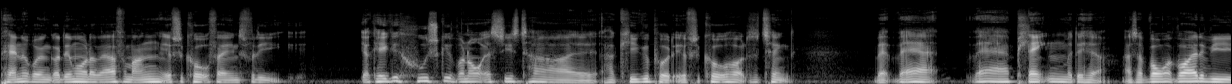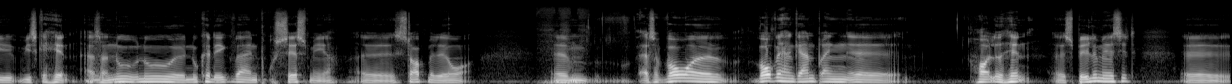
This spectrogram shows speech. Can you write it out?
panderynk, og det må der være for mange FCK-fans, fordi jeg kan ikke huske, hvornår jeg sidst har, øh, har kigget på et FCK-hold, så tænkt, hvad, hvad, er, hvad er planen med det her? Altså, hvor, hvor er det, vi, vi skal hen? Altså, mm. nu, nu, øh, nu kan det ikke være en proces mere. Øh, stop med det ord øhm, altså, hvor, øh, hvor vil han gerne bringe øh, holdet hen øh, spillemæssigt? Øh,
